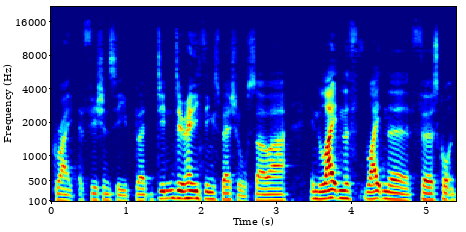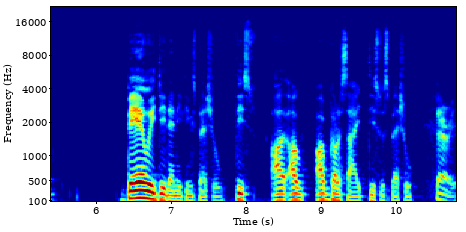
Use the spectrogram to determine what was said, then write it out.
great efficiency, but didn't do anything special. So uh, in the late in the late in the first quarter, barely did anything special. This I, I I've got to say this was special. Very.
